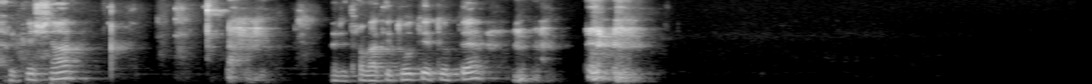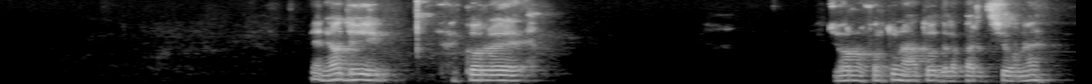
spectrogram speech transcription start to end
हरे कृष्ण। Ben ritrovati tutti e tutte. Bene, oggi ricorre il giorno fortunato dell'apparizione,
